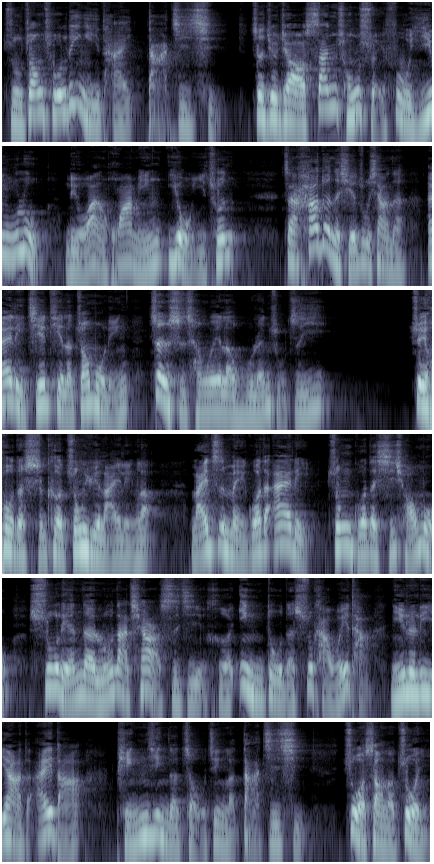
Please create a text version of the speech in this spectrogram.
组装出另一台大机器。这就叫山重水复疑无路，柳暗花明又一村。在哈顿的协助下呢，艾利接替了庄木林，正式成为了五人组之一。最后的时刻终于来临了，来自美国的艾里、中国的席乔木、苏联的卢纳切尔斯基和印度的苏卡维塔、尼日利亚的埃达。平静地走进了大机器，坐上了座椅。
